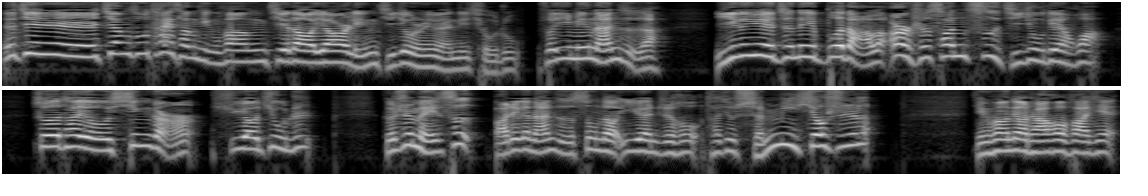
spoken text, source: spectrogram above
那近日，江苏太仓警方接到幺二零急救人员的求助，说一名男子啊，一个月之内拨打了二十三次急救电话，说他有心梗需要救治。可是每次把这个男子送到医院之后，他就神秘消失了。警方调查后发现，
